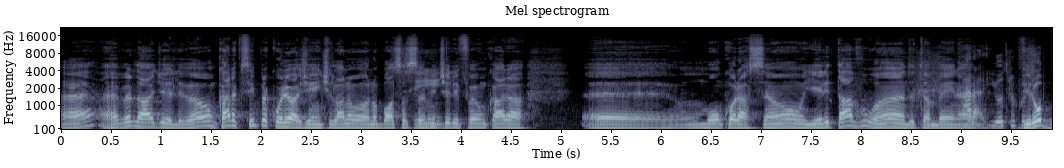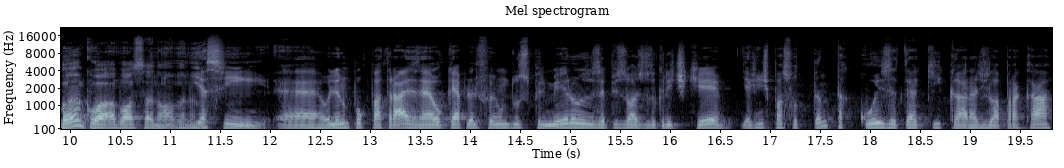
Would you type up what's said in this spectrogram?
É, é verdade. Ele é um cara que sempre acolheu a gente. Lá no, no Bossa Sim. Summit, ele foi um cara. É, um bom coração. E ele tá voando também, né? Cara, e outra coisa- Virou banco a Bossa Nova, né? E assim, é, olhando um pouco pra trás, né? O Kepler foi um dos primeiros episódios do Critique e a gente passou tanta coisa até aqui, cara, de lá pra cá.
